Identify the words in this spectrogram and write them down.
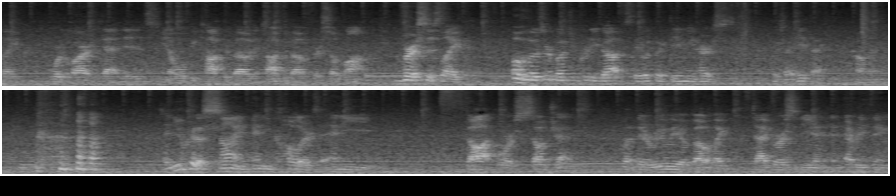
like work of art that is, you know, will be talked about and talked about for so long. Versus like, oh, those are a bunch of pretty dots. They look like Damien Hirst, which I hate that comment. and you could assign any color to any thought or subject, but they're really about like diversity and, and everything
